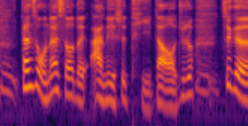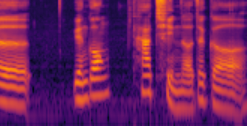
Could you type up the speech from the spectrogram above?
嗯。但是我那时候的案例是提到哦，就是说这个员工他请了这个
